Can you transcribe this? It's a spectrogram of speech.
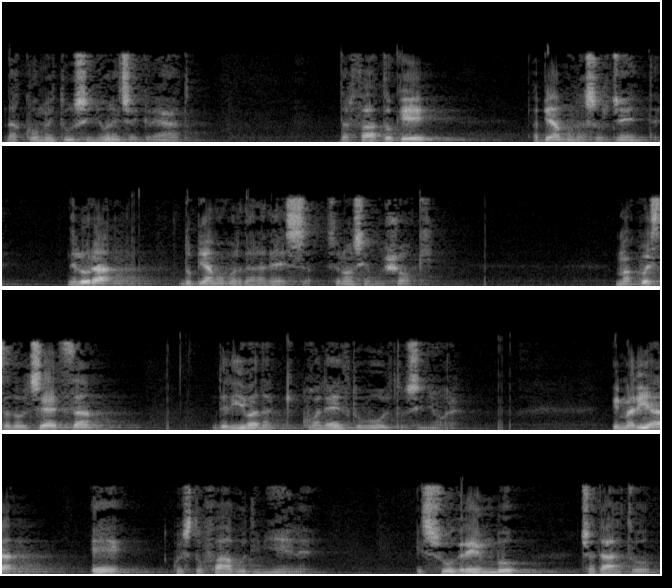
da come tu, Signore, ci hai creato, dal fatto che abbiamo una sorgente. Allora dobbiamo guardare ad essa, se no siamo sciocchi. Ma questa dolcezza deriva da qual è il tuo volto, Signore. E Maria è questo favo di miele. Il suo grembo ci ha dato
